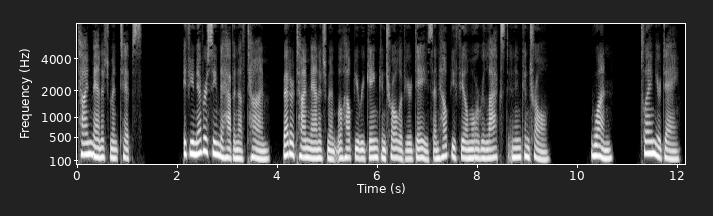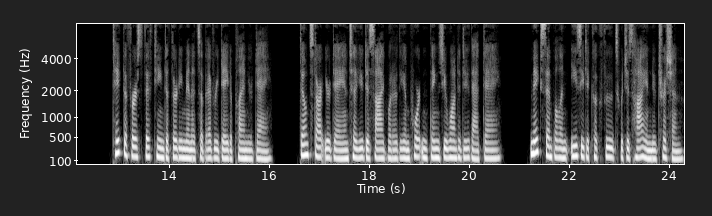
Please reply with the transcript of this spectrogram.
Time management tips. If you never seem to have enough time, better time management will help you regain control of your days and help you feel more relaxed and in control. 1. Plan your day. Take the first 15 to 30 minutes of every day to plan your day. Don't start your day until you decide what are the important things you want to do that day. Make simple and easy to cook foods which is high in nutrition.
